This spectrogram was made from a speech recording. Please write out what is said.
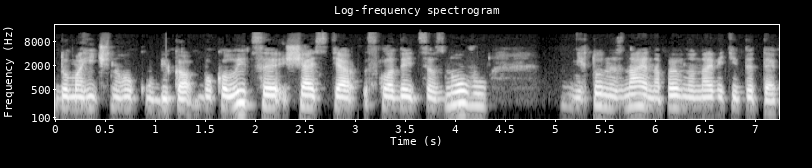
до магічного кубіка, бо коли це щастя складеться знову, ніхто не знає, напевно, навіть і детек.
